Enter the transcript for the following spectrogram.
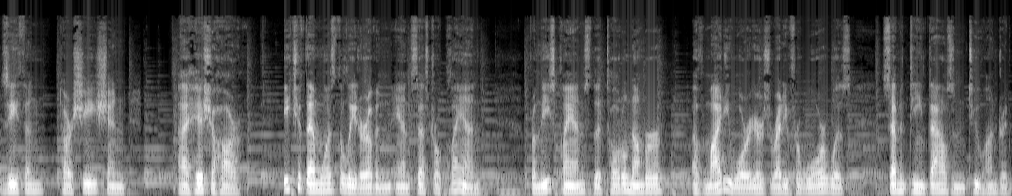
Zethan, Tarshish, and Ahishahar. Each of them was the leader of an ancestral clan. From these clans, the total number of mighty warriors ready for war was 17,200.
